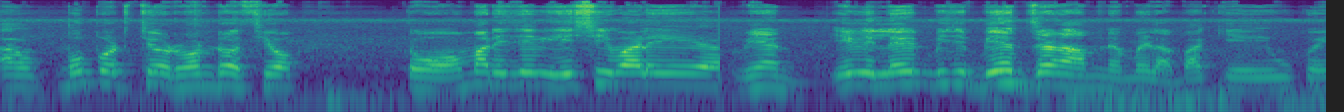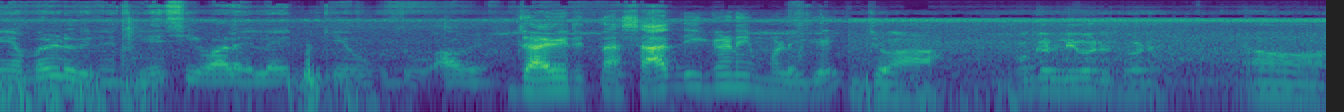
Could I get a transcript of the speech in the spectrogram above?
આ બપોર થયો રોંઢો થયો તો અમારી જેવી એસી વાળી વેન એવી લઈને બીજી બે જ જણા અમને મળ્યા. બાકી એવું કંઈ અહીંયા મળ્યું નથી. એસી વાળી લઈને કે એવું બધું આવે. જ આવી રીતના સાદી ઘણી મળી ગઈ. જો આ. વગર લીવર દોડે. હા.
